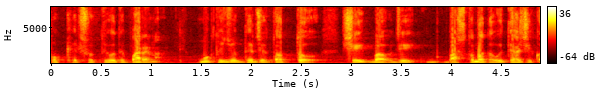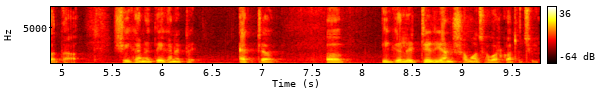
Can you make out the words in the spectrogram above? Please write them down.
পক্ষের শক্তি হতে পারে না। মুক্তিযুদ্ধের যে তত্ত্ব, সেই বা যে বাস্তবতা, ঐতিহাসিকতা, সেখানে তো এখানে একটা একটা ইগালিটেরিয়ান সমাজ হওয়ার কথা ছিল।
